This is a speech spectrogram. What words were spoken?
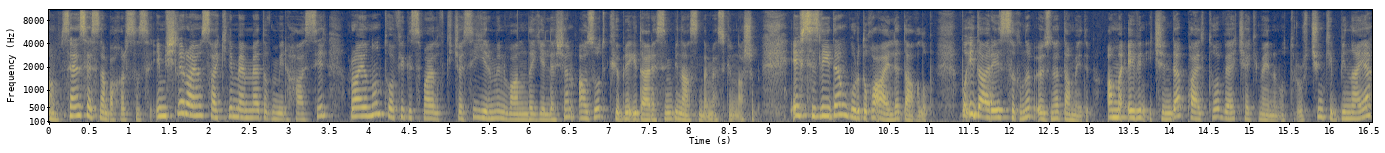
Salam, sənin səsinə baxırsınız. İmişli rayon sakini Məmmədov Mirhasil rayonun Tofiq İsmailov küçəsi 20 ünvanında yerləşən Azot Kübrə İdarəsinin binasında məskunlaşıb. Evsizlikdən qurduğu ailə dağılıb. Bu idarəyə sığınıb özünə dam edib. Amma evin içində palto və çəkmə ilə oturur. Çünki binaya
